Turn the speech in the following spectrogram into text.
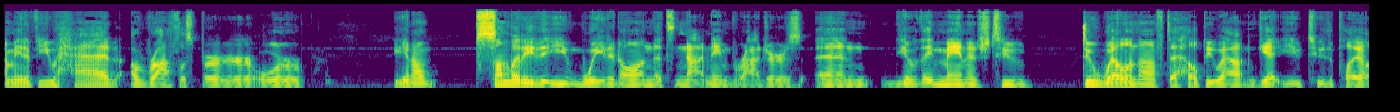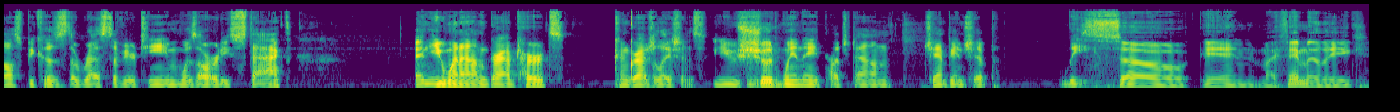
I mean, if you had a Roethlisberger or you know somebody that you waited on that's not named Rodgers, and you know they managed to do well enough to help you out and get you to the playoffs because the rest of your team was already stacked, and you went out and grabbed Hurts. Congratulations! You should win a touchdown championship league. So in my family league,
